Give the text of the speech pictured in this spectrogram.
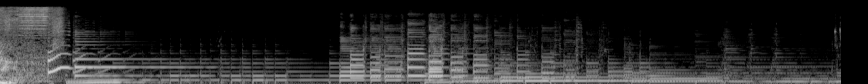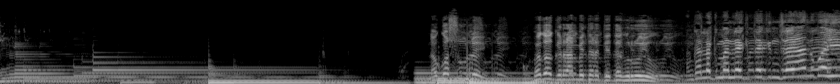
ګرامې تر دې تک رویو انګه لګ منه کې تک ځان وای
